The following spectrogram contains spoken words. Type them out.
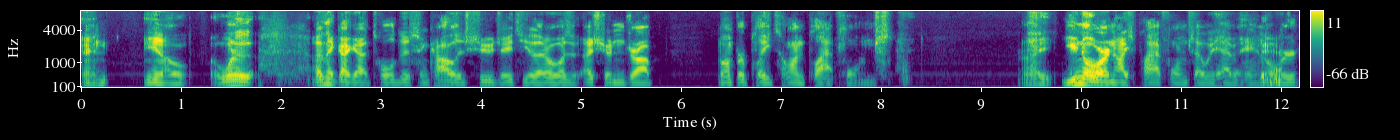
And you know, one of the, I think I got told this in college too, JT, that I wasn't I shouldn't drop bumper plates on platforms. Right. You know our nice platforms that we have at Hanover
